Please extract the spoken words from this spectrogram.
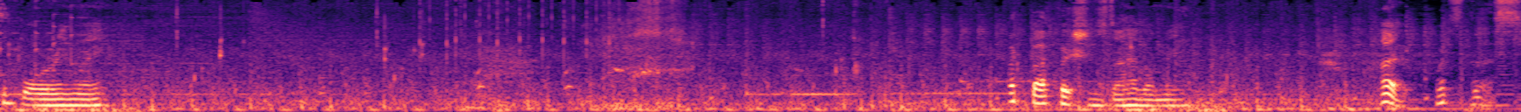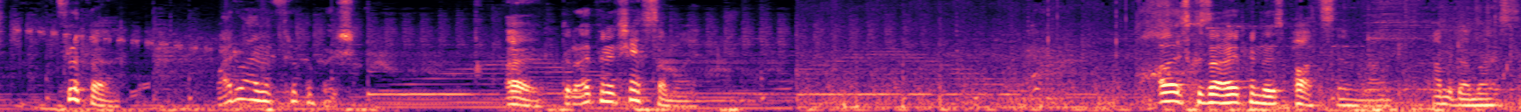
The boring way. What buff potions do I have on me? Oh, what's this? Flipper. Why do I have a flipper potion? Oh, did I open a chest somewhere? Oh, it's because I opened those pots. Never mind. I'm a dumbass.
